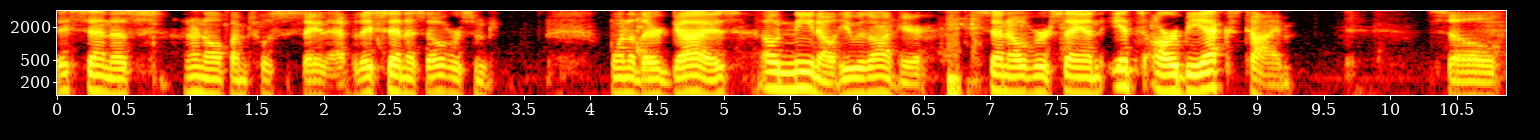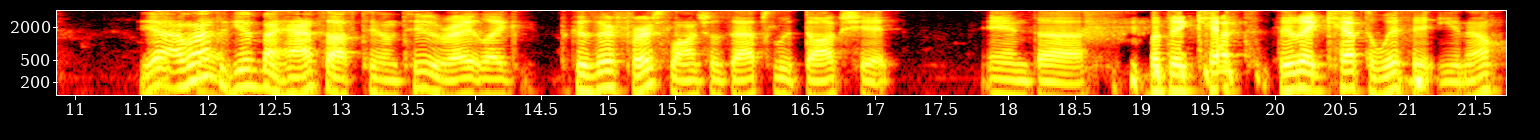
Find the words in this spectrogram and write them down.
they sent us I don't know if I'm supposed to say that, but they sent us over some one of their guys. Oh, Nino, he was on here. Sent over saying it's RBX time. So, yeah, I'm gonna uh, have to give my hats off to them too, right? Like because their first launch was absolute dog shit, and uh but they kept they like kept with it, you know.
